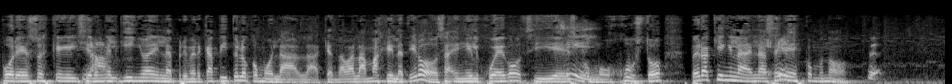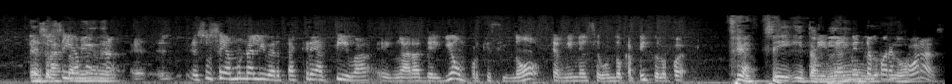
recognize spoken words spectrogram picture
Por eso es que hicieron No. el guiño en el primer capítulo como la, la que andaba la magia y la tiró. O sea, en el juego sí es Sí. como justo, pero aquí en la, en la serie Es- es como no. Eso se, llama una, eh, eh, eso se llama una libertad creativa en aras del guion, porque si no, termina el segundo capítulo. Pues, Sí. sí, y también Idealmente lo- fuera lo- horas.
